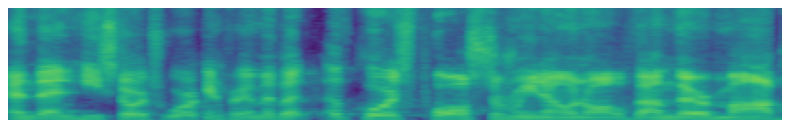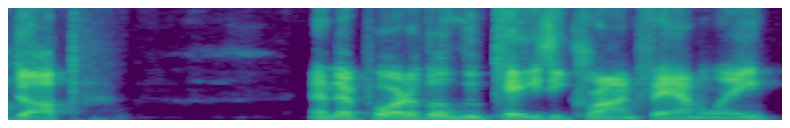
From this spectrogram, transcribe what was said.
and then he starts working for him. But of course, Paul Sorvino and all of them, they're mobbed up, and they're part of the Lucchese crime family.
